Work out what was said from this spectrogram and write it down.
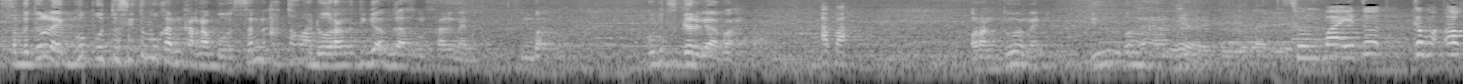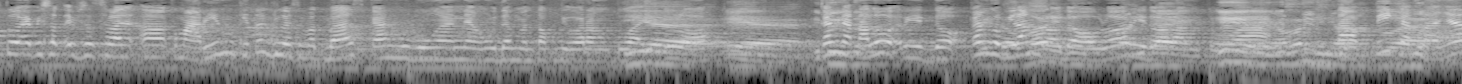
sebetulnya gue putus itu bukan karena bosen atau ada orang ketiga enggak sama sekali men. Sumpah. Gue putus gara-gara apa? Apa? Orang tua men. Iya, wah, Iya, gila. Sumpah itu ke- waktu episode-episode selan- eh, kemarin kita juga sempat bahas kan hubungan yang udah mentok di orang tua Iya, itu loh. Iya. Kan Itu- kata itu- lu ridho, kan gue bilang ridho Allah, ridho orang tua. Iya, Allah, ridho Tapi orang tua. katanya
